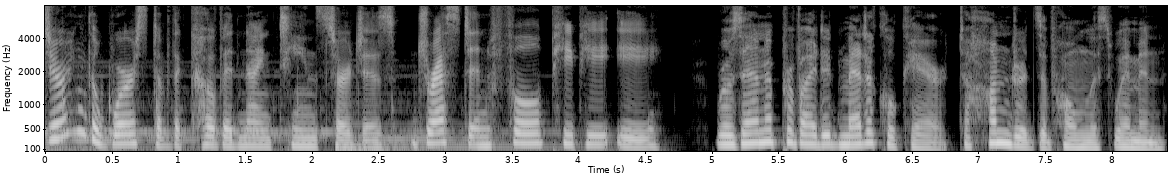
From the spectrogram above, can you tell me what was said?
During the worst of the COVID 19 surges, dressed in full PPE, Roseanna provided medical care to hundreds of homeless women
